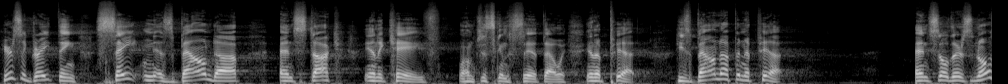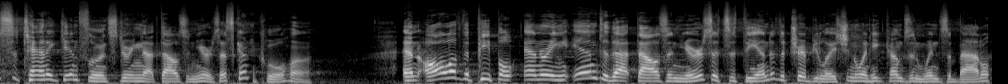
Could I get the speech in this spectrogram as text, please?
here's a great thing Satan is bound up and stuck in a cave. Well, I'm just going to say it that way in a pit. He's bound up in a pit. And so there's no satanic influence during that thousand years. That's kind of cool, huh? And all of the people entering into that thousand years, it's at the end of the tribulation when he comes and wins the battle.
